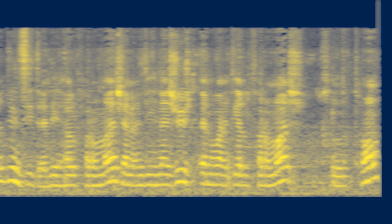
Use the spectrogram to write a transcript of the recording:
غادي نزيد عليها الفرماج. أنا عندي هنا جوج الانواع ديال الفرماج. نخلطهم.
